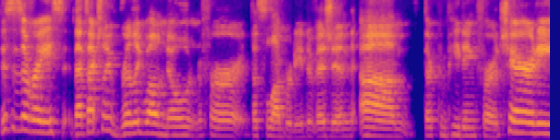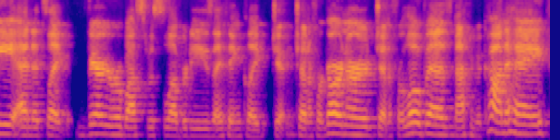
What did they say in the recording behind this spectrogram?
this is a race that's actually really well known for the celebrity division. Um, they're competing for a charity, and it's like very robust with celebrities. I think like J- Jennifer Garner, Jennifer Lopez, Matthew McConaughey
